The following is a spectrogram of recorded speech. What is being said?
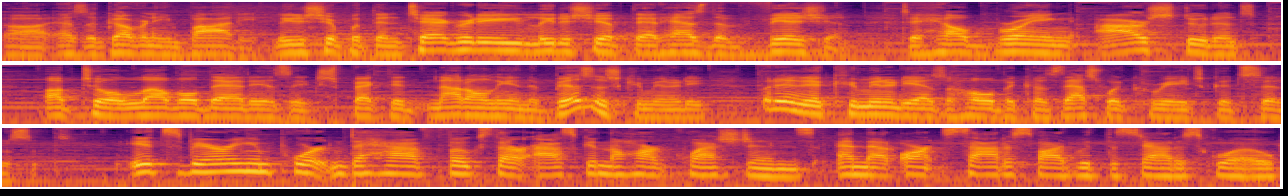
uh, as a governing body. Leadership with integrity, leadership that has the vision to help bring our students up to a level that is expected not only in the business community, but in the community as a whole, because that's what creates good citizens. It's very important to have folks that are asking the hard questions and that aren't satisfied with the status quo.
